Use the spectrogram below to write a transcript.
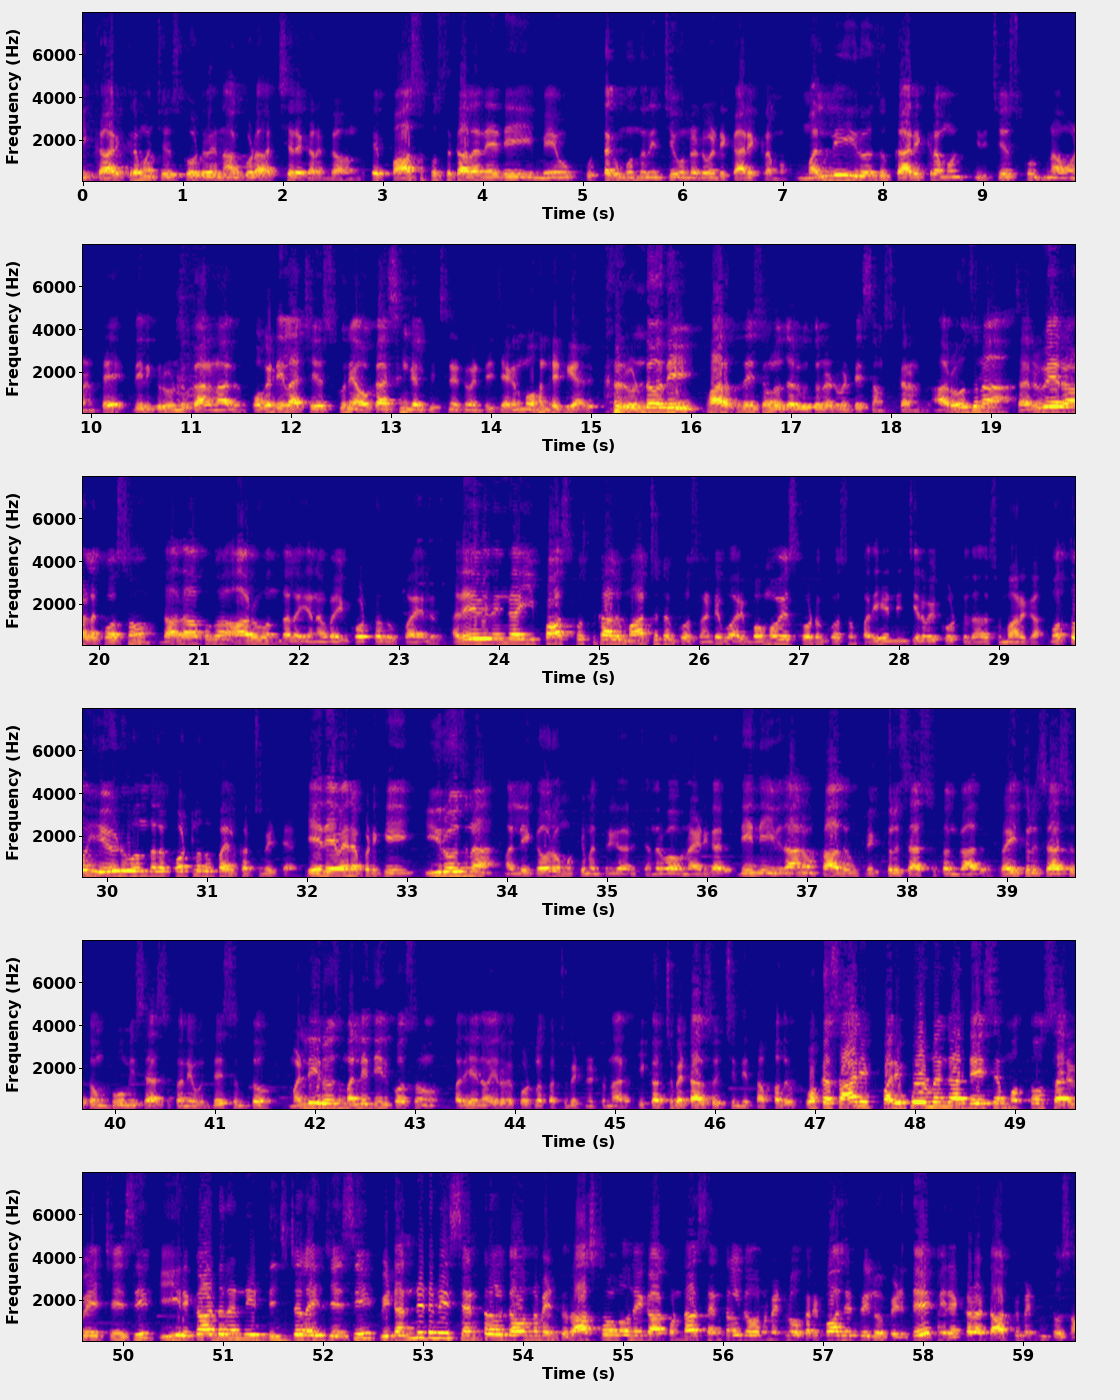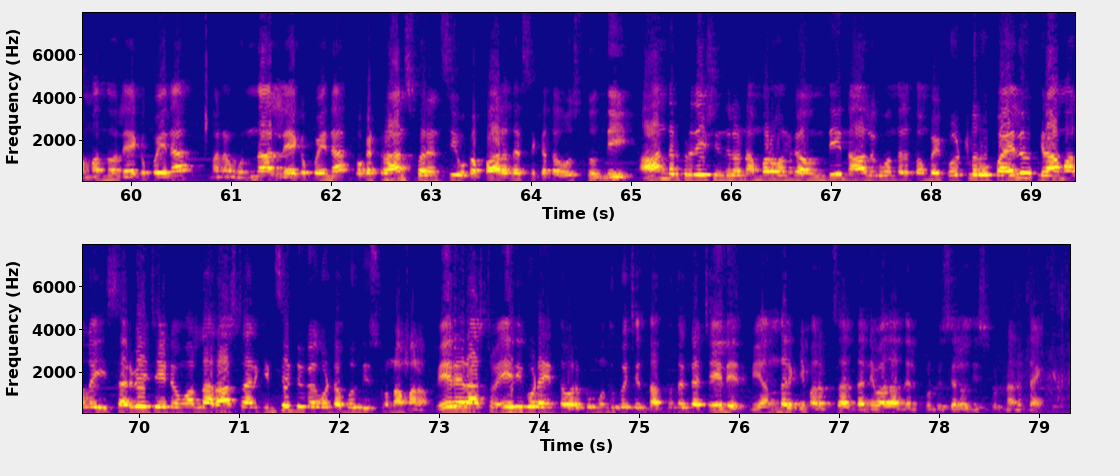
ఈ కార్యక్రమం చేసుకోవడమే నాకు కూడా ఆశ్చర్యకరంగా ఉంది. అంటే పాసు పుస్తకాలు అనేది మేము పుట్టక ముందు నుంచి ఉన్నటువంటి కార్యక్రమం. మళ్ళీ ఈరోజు కార్యక్రమం ఇది చేసుకుంటున్నాము అంటే దీనికి రెండు కారణాలు. ఒకటి ఇలా చేసుకునే అవకాశం కల్పించినటువంటి జగన్మోహన్ రెడ్డి గారు. రెండోది భారతదేశంలో జరుగుతున్నటువంటి సంస్కరణలు. ఆ రోజున సర్వేరాళ్ళ కోసం దాదాపుగా ఆరు వందల ఎనభై కోట్ల రూపాయలు. అదే విధంగా ఈ పాస్ పుస్తకాలు మార్చడం కోసం అంటే వారి బొమ్మ వేసుకోవడం కోసం పదిహేను నుంచి ఇరవై కోట్లు సుమారుగా. మొత్తం ఏడు వందల కోట్ల రూపాయలు ఖర్చు పెట్టారు. ఏదేమైనప్పటికీ ఈ రోజున మళ్ళీ గౌరవ ముఖ్యమంత్రి గారు చంద్రబాబు నాయుడు గారు దీన్ని ఈ విధానం కాదు వ్యక్తులు శాశ్వతం కాదు రైతులు శాశ్వతం భూమి శాశ్వతం అనే ఉద్దేశంతో మళ్ళీ ఈ రోజు మళ్ళీ దీనికోసం పదిహేనో ఇరవై కోట్ల ఖర్చు పెట్టినట్టున్నారు. ఈ ఖర్చు పెట్టాల్సి వచ్చింది తప్పదు. ఒకసారి పరిపూర్ణంగా దేశం మొత్తం సర్వే చేసి ఈ రికార్డులన్నీ డిజిటలైజ్ చేసి వీటన్నిటినీ సెంట్రల్ గవర్నమెంట్ రాష్ట్రంలోనే కాకుండా సెంట్రల్ గవర్నమెంట్లో ఒక రిపాజిటరీలో పెడితే మీరు ఎక్కడ డాక్యుమెంట్లతో సంబంధం లేకపోయినా మనం ఉన్నా లేకపోయినా ఒక ట్రాన్స్పరెన్సీ ఒక పారదర్శకత వస్తుంది. ఆంధ్రప్రదేశ్ ఇందులో నంబర్ వన్గా ఉంది. నాలుగు వందల తొంభై కోట్ల రూపాయలు గ్రామాల్లో ఈ సర్వే చేయడం వల్ల రాష్ట్రానికి ఇన్సెంటివ్గా కూడా డబ్బులు తీసుకున్నాం మనం. వేరే రాష్ట్రం ఏది కూడా ఇంతవరకు ముందుకు వచ్చి ఇంత అద్భుతంగా చేయలేదు. మీ అందరికీ మరొకసారి ధన్యవాదాలు తెలుపుకుంటూ సెలవు తీసుకుంటున్నాను. Thank you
